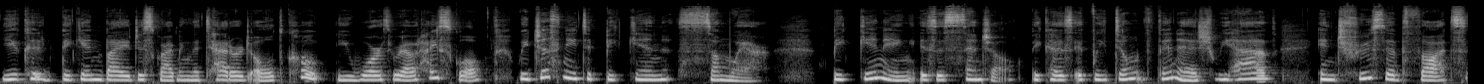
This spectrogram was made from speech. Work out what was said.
You could begin by describing the tattered old coat you wore throughout high school. We just need to begin somewhere. Beginning is essential because if we don't finish, we have intrusive thoughts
